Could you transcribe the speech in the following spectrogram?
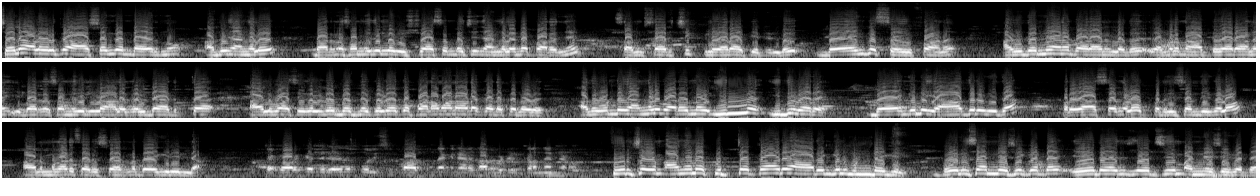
ചില ആളുകൾക്ക് ആശങ്ക ഉണ്ടായിരുന്നു. അത് ഞങ്ങൾ ഭരണസമിതിയിലെ വിശ്വാസം വെച്ച് ഞങ്ങളുടെ പറഞ്ഞ് സംസാരിച്ച് ക്ലിയർ ആക്കിയിട്ടുണ്ട്. ബാങ്ക് സേഫാണ് അത് തന്നെയാണ് പറയാനുള്ളത്. നമ്മുടെ നാട്ടുകാരാണ് ഈ ഭരണസമിതിയിലുള്ള ആളുകളുടെ അടുത്ത അയൽവാസികളുടെ ബന്ധുക്കളുടെ ഒക്കെ പണമാണ് അവിടെ കിടക്കുന്നത്. അതുകൊണ്ട് ഞങ്ങൾ പറയുന്നു ഇന്ന് ഇതുവരെ ബാങ്കിന് യാതൊരുവിധ പ്രയാസങ്ങളോ പ്രതിസന്ധികളോ ആനമങ്ങാട് സർവീസ് ബാങ്കിലില്ല. കുറ്റക്കാർക്കെതിരെ പോലീസ് ഭാഗത്തുനിന്ന് എങ്ങനെയാണ് നടപടി എടുക്കാൻ തന്നെയാണോ? തീർച്ചയായും അങ്ങനെ കുറ്റക്കാർ ആരെങ്കിലും ഉണ്ടെങ്കിൽ പോലീസ് അന്വേഷിക്കട്ടെ ഏത് ഏജൻസിയും അന്വേഷിക്കട്ടെ.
